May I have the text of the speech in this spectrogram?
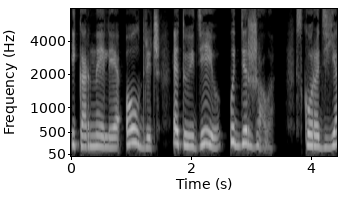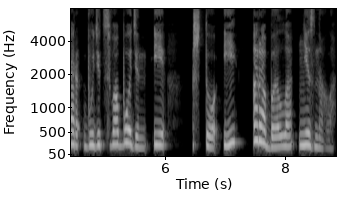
и Корнелия Олдридж эту идею поддержала. Скоро Дьяр будет свободен, и... Что «и» Арабелла не знала.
